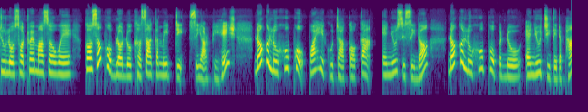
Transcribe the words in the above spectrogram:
တူလိုဆော့ထွဲမဆောဝဲကောဆောဖိုဘလော်ဒိုခဆာကမီတီ CRPH ဒေါကလူခုဖို့ဘွားဟီကူတာကောက NUCC တော့ဒေါကလူခုဖို့ပဒို NUG တေတဖာ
